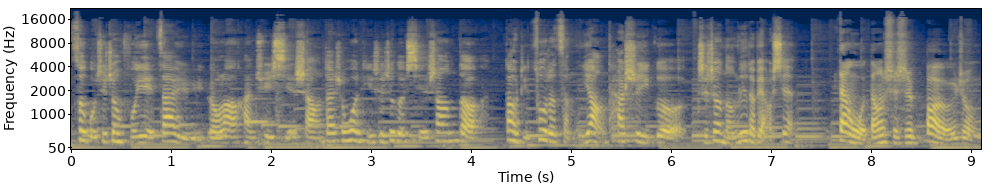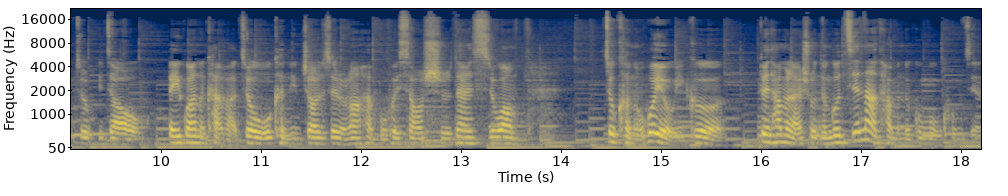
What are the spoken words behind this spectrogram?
涩谷区政府也在与流浪汉去协商，但是问题是这个协商的到底做的怎么样？它是一个执政能力的表现。但我当时是抱有一种就比较悲观的看法，就我肯定知道这些流浪汉不会消失，但是希望就可能会有一个对他们来说能够接纳他们的公共空间。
